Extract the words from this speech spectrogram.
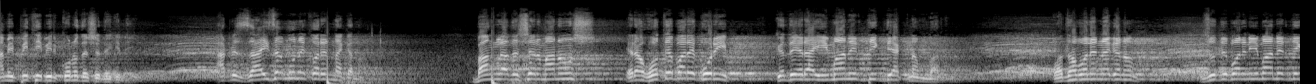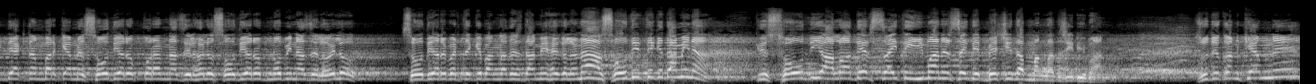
আমি পৃথিবীর কোনো দেশে দেখিনি আপনি যাই যা মনে করেন না কেন, বাংলাদেশের মানুষ, এরা হতে পারে গরিব, কিন্তু এরা ইমানের দিক দিয়ে এক নাম্বার। কথা বলেন না কেন? যদি বলেন ইমানের দিক দিয়ে এক নাম্বার কেমনে? সৌদি আরব করার নাজিল হইল, সৌদি আরব নবী নাজিল হইল। সৌদি আরবের থেকে বাংলাদেশ দামি হয়ে গেল। না, সৌদির থেকে দামি না। কিন্তু সৌদি আলাদের চাইতে, ইমানের চাইতে বেশি দাম বাংলাদেশের ইমান। যদি কোন কেমনে?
